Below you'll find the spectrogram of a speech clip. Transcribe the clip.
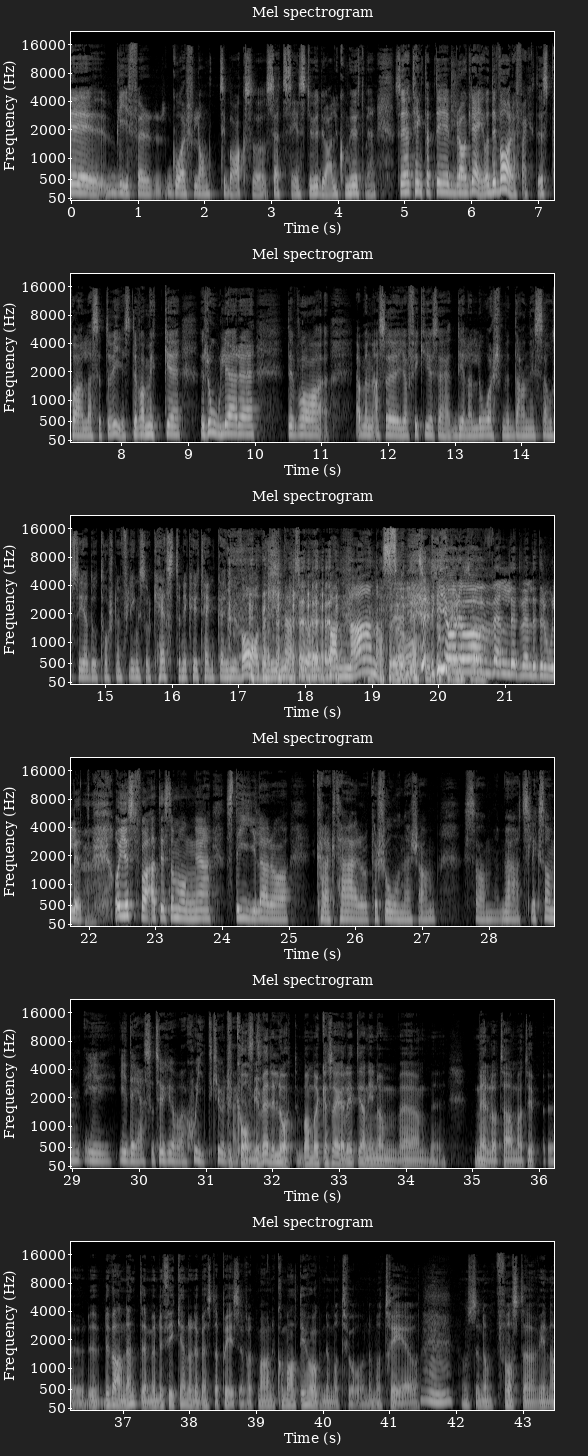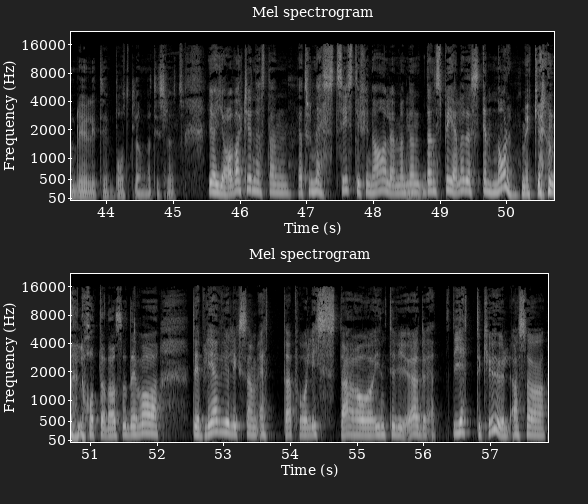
blir för, går för långt tillbaks och sätter sig i en studio och aldrig kommer ut med den. Så jag tänkte att det är en bra grej. Och det var det faktiskt på alla sätt och vis. Det var mycket roligare. Det var Ja, men alltså, jag fick ju så här, dela loge med Danny Saucedo och Torsten Flings orkester. Ni kan ju tänka hur det var där inne. Alltså, det var helt bananas. ja, det var väldigt, väldigt roligt. Och just för att det är så många stilar och karaktärer och personer som, som möts liksom i, i det så tycker jag det var skitkul. Det faktiskt. kom ju väldigt lågt. Man brukar säga lite grann inom eh, mellotermer typ, eh, du, du, vann inte men du fick ändå det bästa priset för att man kommer alltid ihåg nummer två, nummer tre och, mm. och sen de första vinnarna blev lite bortglömda till slut. Ja, jag vart ju nästan, jag tror näst sist i finalen men mm. den, den, spelades enormt mycket den där låten. Alltså det var, det blev ju liksom etta på lista och intervju, du vet, jättekul. Alltså,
